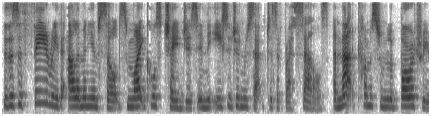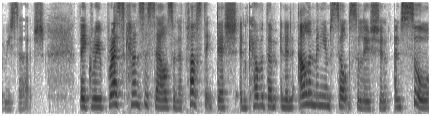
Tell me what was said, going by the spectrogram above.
There's a theory that aluminium salts might cause changes in the estrogen receptors of breast cells, and that comes from laboratory research. They grew breast cancer cells in a plastic dish and covered them in an aluminium salt solution and saw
